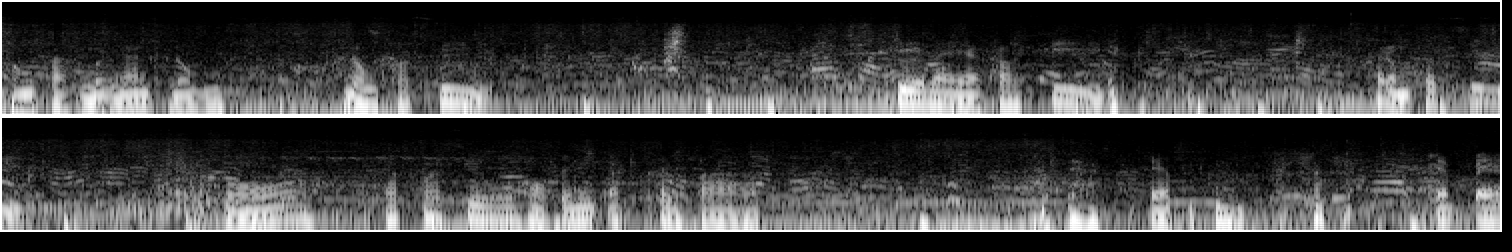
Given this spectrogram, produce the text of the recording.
ของฝากเมืองน่านขนม ขนมข้าวซี่คืออะไรอะข้าวซี่ ขนมข้าวซี่อ๋อแอปปลาซิลห่อไปนี่แอปไข่ปลาแอปแอปแปะ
